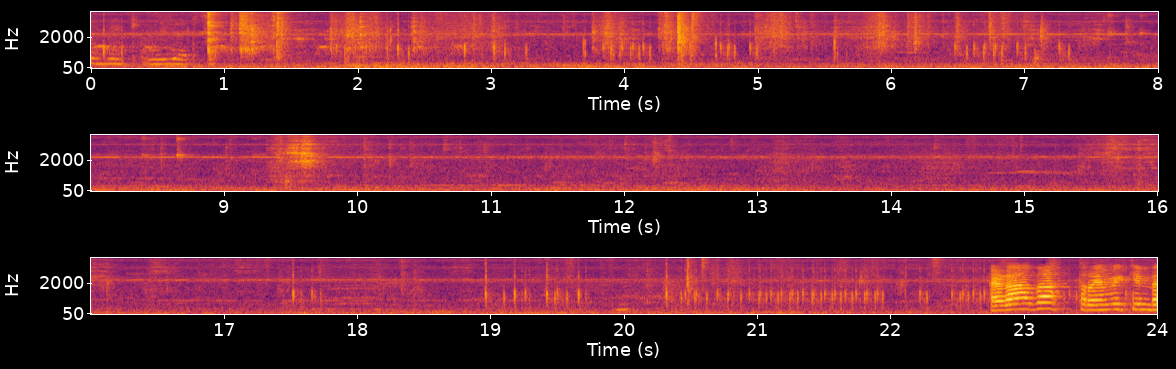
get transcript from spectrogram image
എവിടെ ഉപയോഗിക്കാൻ വിചാരിച്ചു എടാ അതാ അത്രയും വെക്കണ്ട.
